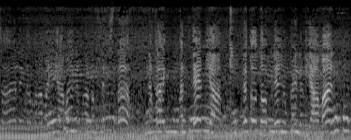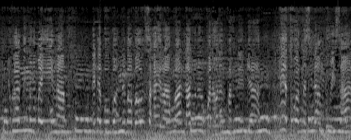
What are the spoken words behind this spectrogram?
sa halay ng mga mayayaman ng mga kapitalista na kahit pandemya natodoble yung kanilang yaman. Yung ating mga mahihirap ay nabuba, nababaon sa kahirapan lalo na ng panahon ng pandemya. Kaya tuwag na sila ang buwisan.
